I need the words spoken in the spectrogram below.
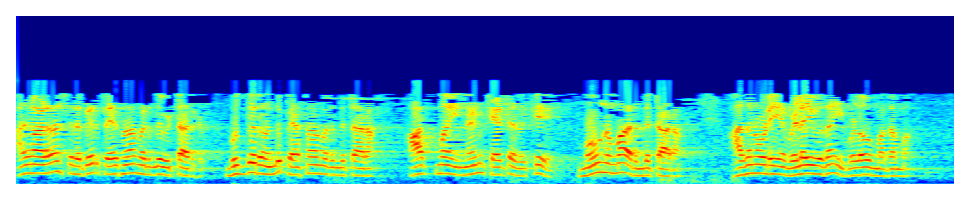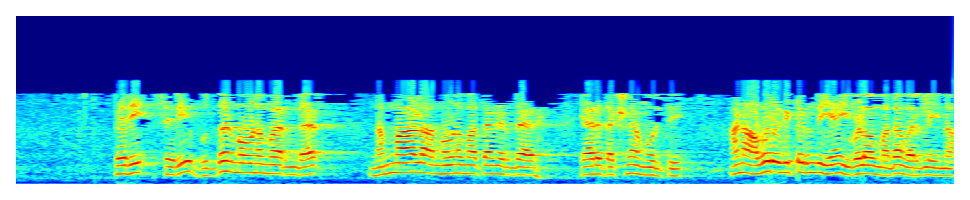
அதனாலதான் சில பேர் பேசாம இருந்து விட்டார்கள். புத்தர் வந்து பேசாம இருந்துட்டாராம். ஆத்மா என்னன்னு கேட்டதுக்கு மௌனமா இருந்துட்டாராம். அதனுடைய விளைவு தான் இவ்வளவு மதமா? பெரிய சரி புத்தர் மௌனமா இருந்தார். நம்மால மௌனமா தானே இருந்தார். யாரு? தட்சிணாமூர்த்தி. ஆனா அவர்கிட்ட இருந்து ஏன் இவ்வளவு மதம் வரலைன்னா?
